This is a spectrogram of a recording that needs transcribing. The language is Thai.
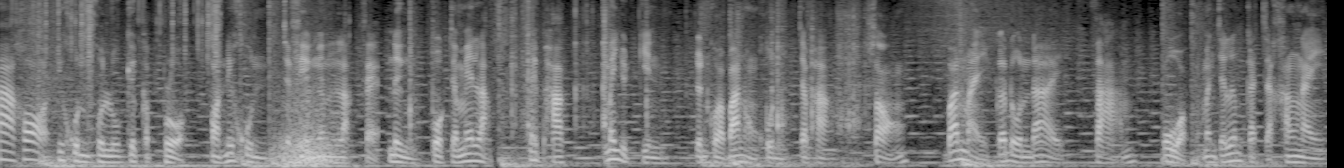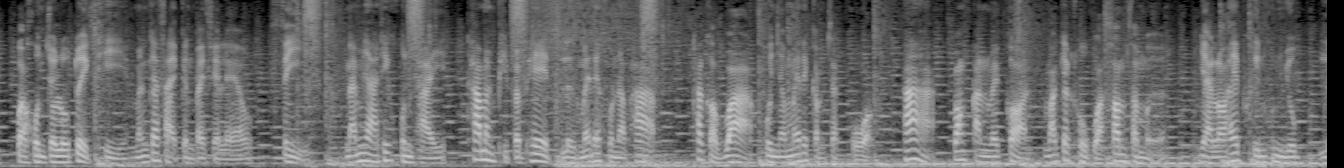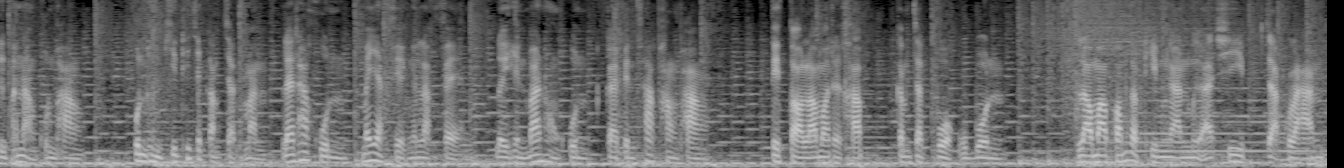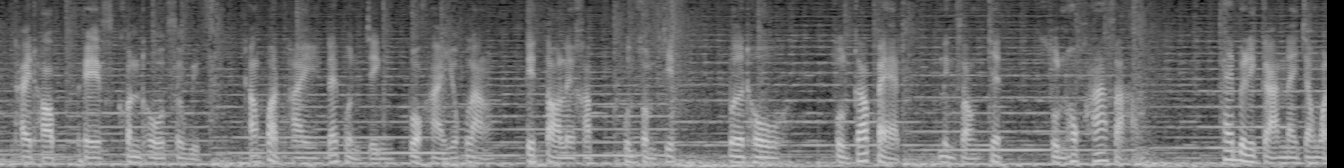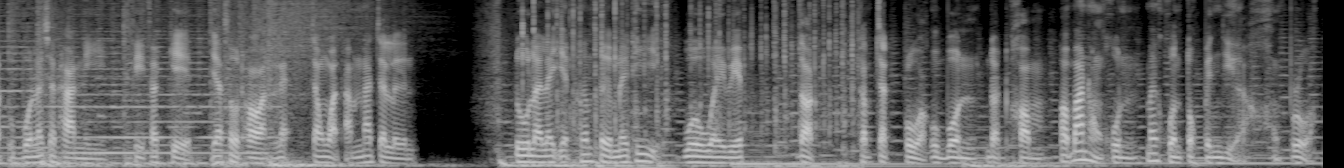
5 ข้อที่คุณควรรู้เกี่ยวกับปลวก ก่อนที่คุณจะเสียเงินหลักแสนหนึ่งปลวกจะไม่หลับ ไม่พัก ไม่หยุดกิน จนกว่าบ้านของคุณจะพัง 2. บ้านใหม่ก็โดนได้ 3. ปลวกมันจะเริ่มกัดจากข้างใน กว่าคุณจะรู้ตัวอีกที มันก็สายเกินไปเสียแล้ว 4. น้ำยาที่คุณใช้ ถ้ามันผิดประเภทหรือไม่ได้คุณภาพถ้ากับว่าคุณยังไม่ได้กำจัดปลวก 5. ป้องกันไว้ก่อนมักจะถูกกว่าซ่อมเสมอ อย่ารอให้พื้นคุณยุบหรือผนังคุณพัง คุณถึงคิดที่จะกำจัดมัน และถ้าคุณไม่อยากเสียเงินหลักแสน เลยเห็นบ้านของคุณกลายเป็นซากพังๆ ติดต่อเรามาเถอะครับกำจัดปลวกอุบล เรามาพร้อมกับทีมงานมืออาชีพ จากร้านไทท็อปเพสคอนโทรลเซอร์วิสทั้งปลอดภัยได้ผลจริงปลวกหายยกลัง ติดต่อเลยครับ คุณสมจิต เบอร์โทร 098 127 0653 ให้บริการในจังหวัดอุบลราชธานีศรีสะเกดยโสธร และจังหวัดอำนาจเจริญ ดูรายละเอียดเพิ่มเติมได้ที่ www. กำจัดปลวกอุบล .com เพราะบ้านของคุณไม่ควรตกเป็นเหยื่อของปลวก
